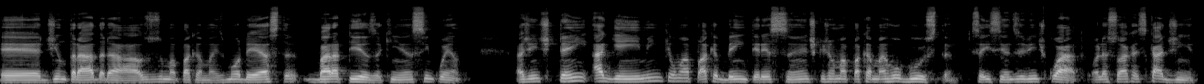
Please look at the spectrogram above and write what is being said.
é, de entrada da ASUS, uma placa mais modesta, barateza, 550. A gente tem a Gaming, que é uma placa bem interessante, que já é uma placa mais robusta, 624. Olha só a escadinha.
